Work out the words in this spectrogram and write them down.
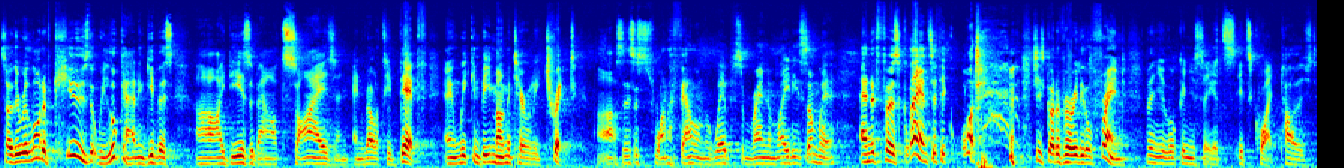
So there are a lot of cues that we look at and give us uh, ideas about size and, and relative depth, and we can be momentarily tricked. Uh, so this is one I found on the web, some random lady somewhere. And at first glance, you think, what? She's got a very little friend. Then you look and you see it's, it's quite posed.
